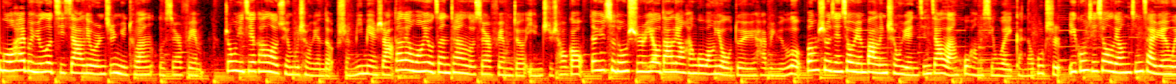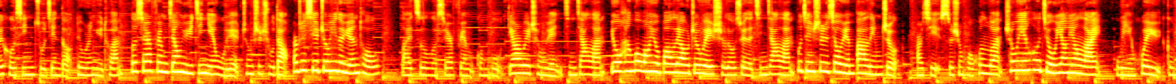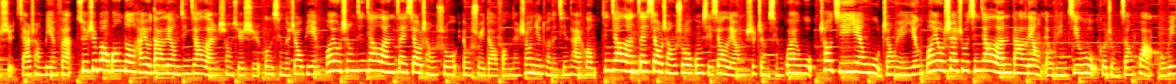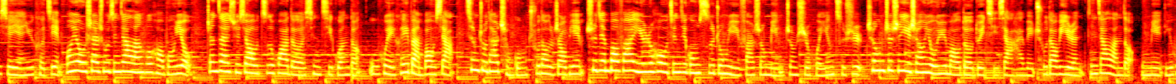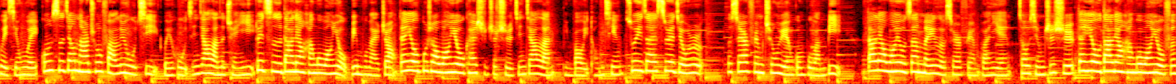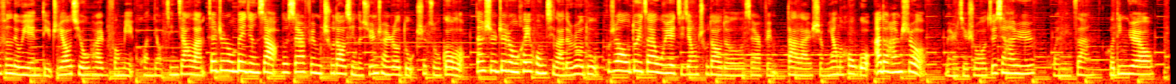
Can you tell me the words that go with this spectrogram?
韩国 HYBE 娱乐旗下六人之女团 LE SSERAFIM 终于揭开了全部成员的神秘面纱，大量网友赞叹 LE SSERAFIM 的颜值超高。但与此同时，也有大量韩国网友对于 HYBE 娱乐帮涉嫌校园霸凌成员金佳兰护航的行为感到不耻。以宫崎孝良、金彩媛为核心组建的六人女团 LE SSERAFIM 将于今年五月正式出道，而这些争议的源头来自 LE SSERAFIM 公布第二位成员金佳兰。有韩国网友爆料，这位十六岁的金佳兰不仅是校园霸凌者，而且私生活混乱，抽烟喝酒样样来，污言秽语更是家常便饭。随之曝光的还有大量金佳兰上学时恶行的照片。网友称金佳兰在校常说要睡到防弹少年团的金泰亨，金佳兰在校常说恭喜孝梁是整形怪物，超级厌恶张元英。网友晒出金佳兰大量聊天记录，各种脏话和威胁言语可见。网友晒出金佳兰和好朋友站在学校自画的性器官等污秽黑板报下庆祝他成功出道的照片。事件爆发一日后，经纪公司终于发声明正式回应此事，称这是一场有预谋的对旗下还未出道艺人金加兰的污蔑诋毁行为，公司将拿出法律武器维护金加兰的权益。对此，大量韩国网友并不买账，但有不少网友开始支持金加兰，并报以同情。所以在四月九日，The SSERAFIM 成员公布完毕，大量网友赞美 The SSERAFIM 还颜造型支持，但也有大量韩国网友纷纷留言抵制，要求 HYBE 方面换掉金嘉兰。在这种背景下，The SSERAFIM 出道前的宣传热度是足够了，但是这种黑红起来的热度，不知道对在五月即将出道的 The SSERAFIM 带来什么样的后果？爱的韩社每日解说最新韩语，欢迎点赞和订阅哦。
